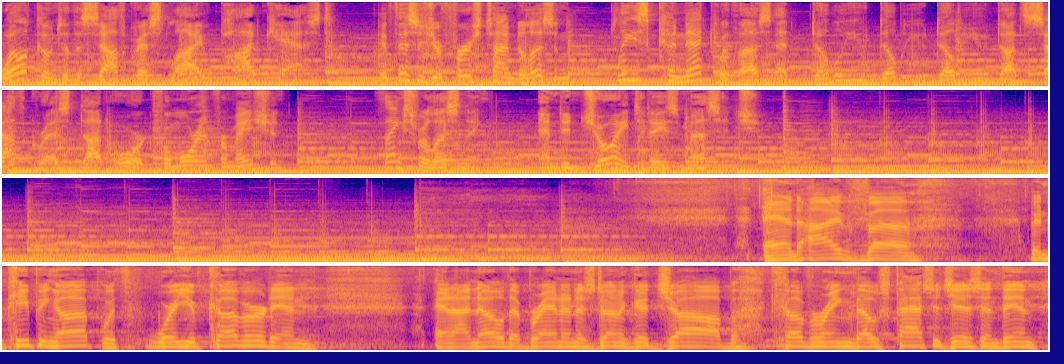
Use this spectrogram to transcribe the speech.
Welcome to the Southcrest Live podcast. If this is your first time to listen, please connect with us at www.southcrest.org for more information. Thanks for listening and enjoy today's message. And I've uh, been keeping up with where you've covered, and and I know that Brandon has done a good job covering those passages. And then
